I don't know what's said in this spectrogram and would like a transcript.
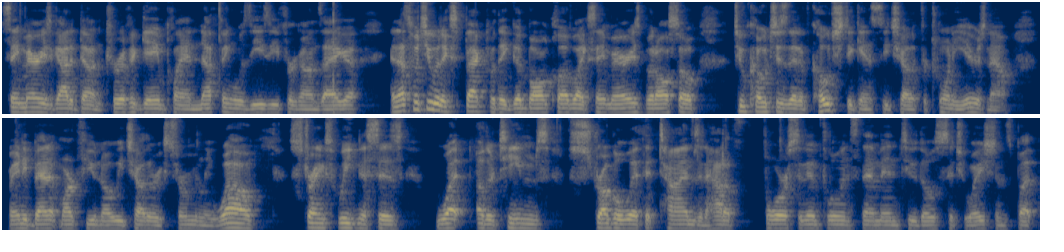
St. Mary's got it done. Terrific game plan. Nothing was easy for Gonzaga. And that's what you would expect with a good ball club like St. Mary's, but also two coaches that have coached against each other for 20 years now. Randy Bennett, Mark Few know each other extremely well. Strengths, weaknesses, what other teams struggle with at times, and how to force and influence them into those situations. But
